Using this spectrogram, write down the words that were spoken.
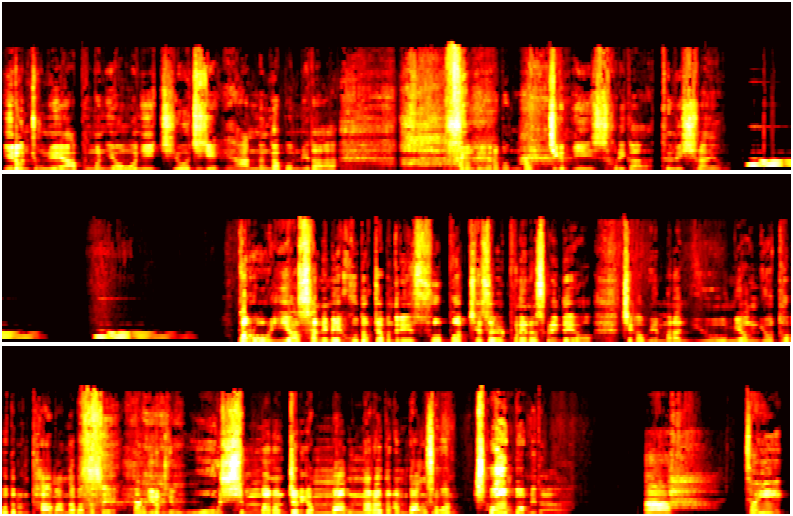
이런 종류의 아픔은 영원히 지워지지 않는가 봅니다 아, 그런데 여러분 지금 이 소리가 들리시나요? 바로 이 여사님의 구독자분들이 슈퍼챗을 보내는 소리인데요. 제가 웬만한 유명 유튜버들은 다 만나봤는데 이렇게 50만 원짜리가 막 날아드는 방송은 처음 봅니다. 아, 저희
